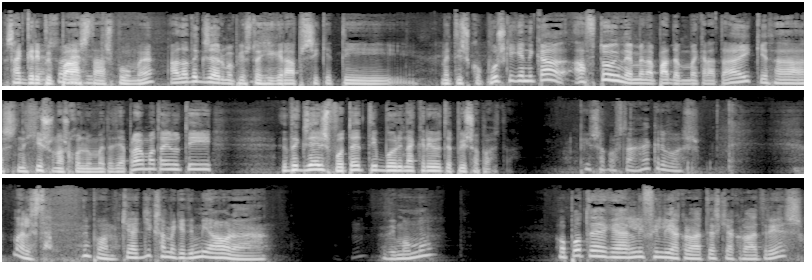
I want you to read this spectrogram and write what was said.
σαν creepypasta ας πούμε. Αλλά δεν ξέρουμε ποιος το έχει γράψει και τι, με τις σκοπούς και γενικά αυτό είναι εμένα πάντα που με κρατάει και θα συνεχίσω να ασχολούμαι με τέτοια πράγματα είναι ότι δεν ξέρεις ποτέ τι μπορεί να κρύβεται πίσω από αυτά. Πίσω από αυτά, ακριβώς. Μάλιστα. Λοιπόν, και αγγίξαμε και τη μία ώρα, Δήμο μου. Οπότε, καλοί φίλοι ακροατές και ακροάτριες,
